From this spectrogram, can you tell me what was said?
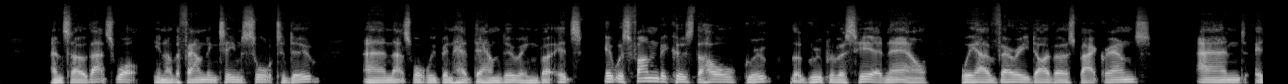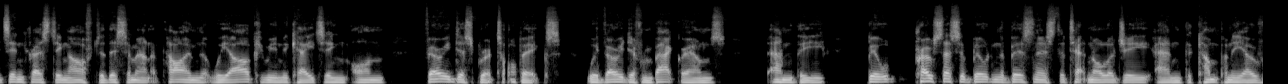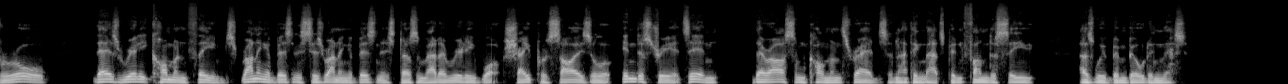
And so that's what, you know, the founding team sought to do. And that's what we've been head down doing. But it's it was fun because the whole group, the group of us here now, we have very diverse backgrounds. And it's interesting after this amount of time that we are communicating on very disparate topics with very different backgrounds. And the build process of building the business, the technology, and the company overall there's really common themes. Running a business is running a business, doesn't matter really what shape or size or industry it's in. There are some common threads. And I think that's been fun to see as we've been building this.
